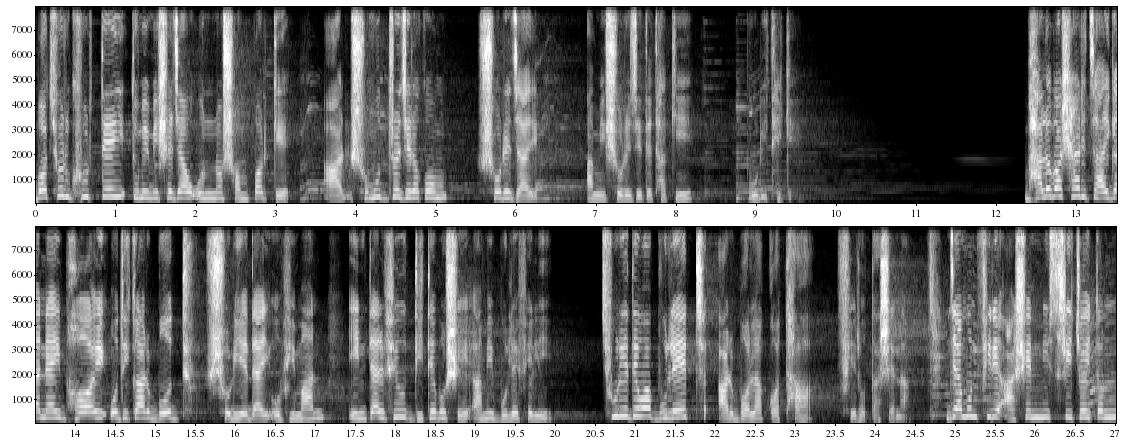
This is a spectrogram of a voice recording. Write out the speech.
বছর ঘুরতেই তুমি মিশে যাও অন্য সম্পর্কে, আর সমুদ্র যেরকম সরে যায়, আমি সরে যেতে থাকি পুরী থেকে। ভালোবাসার জায়গা নেয় ভয়, অধিকার, বোধ সরিয়ে দেয় অভিমান। ইন্টারভিউ দিতে বসে আমি বলে ফেলি, ছুঁড়ে দেওয়া বুলেট আর বলা কথা ফেরত আসে না। যেমন ফিরে আসেননি শ্রীচৈতন্য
